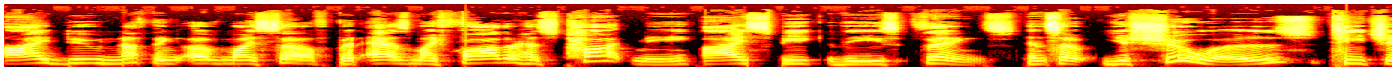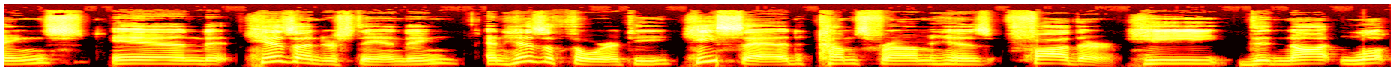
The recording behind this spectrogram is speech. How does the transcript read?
I do nothing of myself, but as my father has taught me, I speak these things. And so Yeshua's teachings and And his understanding and his authority, he said, comes from his father. He did not look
